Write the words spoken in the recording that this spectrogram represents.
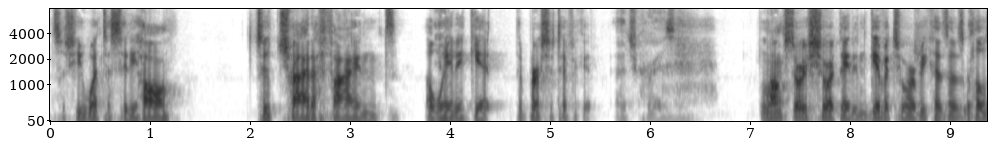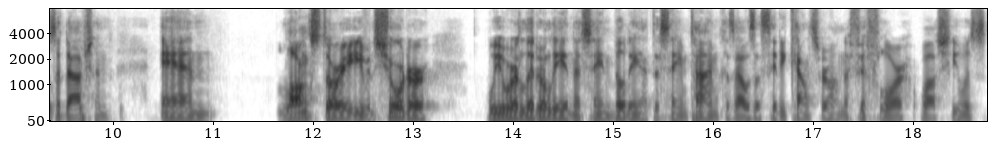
So she went to City Hall to try to find a way to get the birth certificate That's crazy. long story short, they didn't give it to her because it was closed adoption. And long story even shorter, we were literally in the same building at the same time because I was a city councilor on the fifth floor while she was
